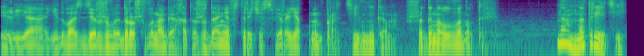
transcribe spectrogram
Илья, едва сдерживая дрожь в ногах от ожидания встречи с вероятным противником, шагнул внутрь. «Нам на третий»,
